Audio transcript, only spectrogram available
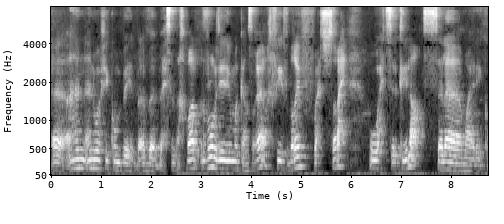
هنوافيكم بأحسن الأخبار. ال vlog ديال اليوم كان صغير خفيف ظريف واحد الشرح وواحد السركيلة. السلام عليكم.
